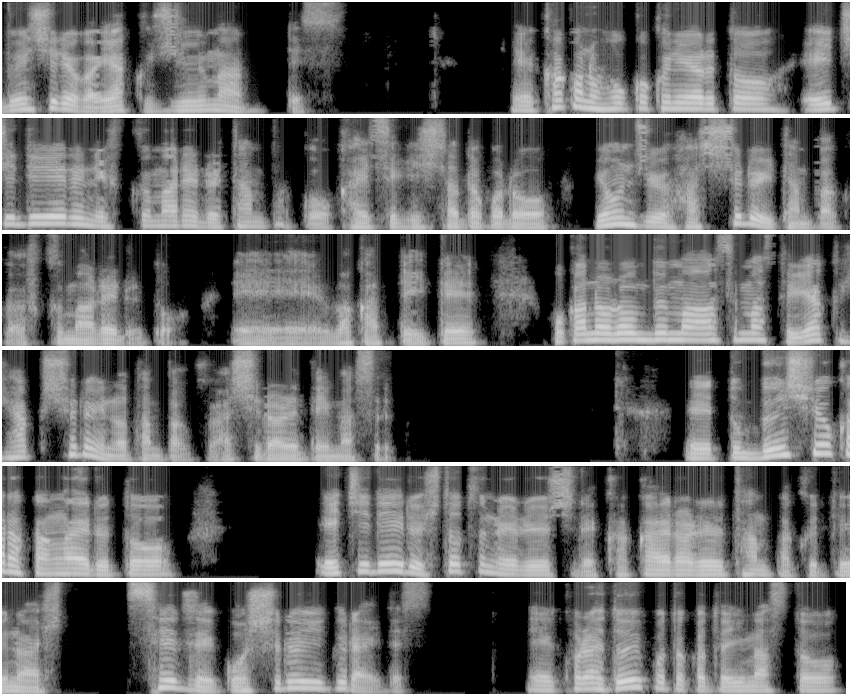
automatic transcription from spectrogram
分子量が約10万です。過去の報告によると、HDL に含まれるタンパクを解析したところ、48種類タンパクが含まれると、えー、分かっていて、他の論文も合わせますと約100種類のタンパクが知られています。えっ、ー、と、分子量から考えると、HDL 一つの粒子で抱えられるタンパクというのはせいぜい5種類ぐらいです。えー、これはどういうことかと言いますと、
